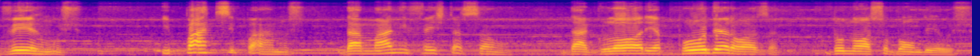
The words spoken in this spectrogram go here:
vermos e participarmos da manifestação da glória poderosa do nosso bom Deus.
